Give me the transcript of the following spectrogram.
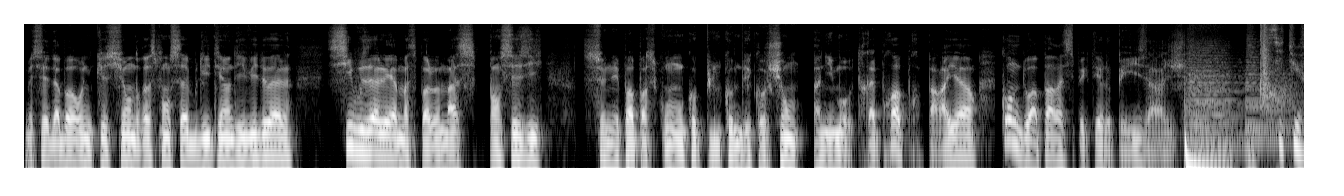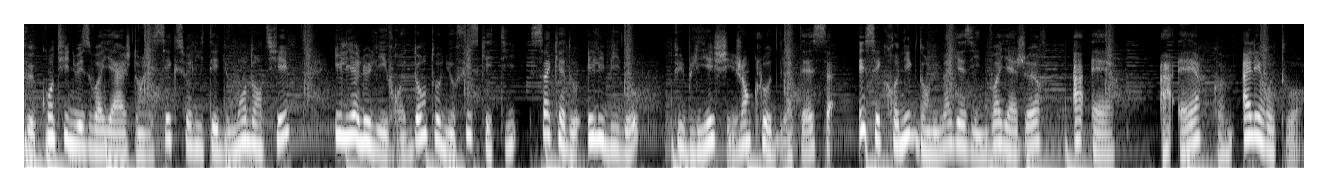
Mais c'est d'abord une question de responsabilité individuelle. Si vous allez à Maspalomas, pensez-y. Ce n'est pas parce qu'on copule comme des cochons, animaux très propres par ailleurs, qu'on ne doit pas respecter le paysage. Si tu veux continuer ce voyage dans les sexualités du monde entier, il y a le livre d'Antonio Fischetti, Sac à dos et libido, publié chez Jean-Claude Lattès, et ses chroniques dans le magazine Voyageur AR. AR comme aller-retour.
